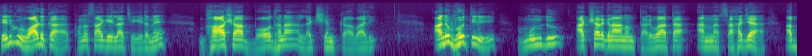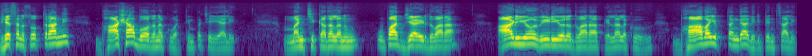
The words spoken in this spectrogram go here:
తెలుగు వాడుక కొనసాగేలా చేయడమే భాషా బోధన లక్ష్యం కావాలి. అనుభూతి ముందు అక్షర జ్ఞానం తరువాత అన్న సహజ అభ్యసన సూత్రాన్ని భాషా బోధనకు వర్తింపచేయాలి మంచి కథలను ఉపాధ్యాయుడి ద్వారా ఆడియో వీడియోల ద్వారా పిల్లలకు భావయుక్తంగా వినిపించాలి.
